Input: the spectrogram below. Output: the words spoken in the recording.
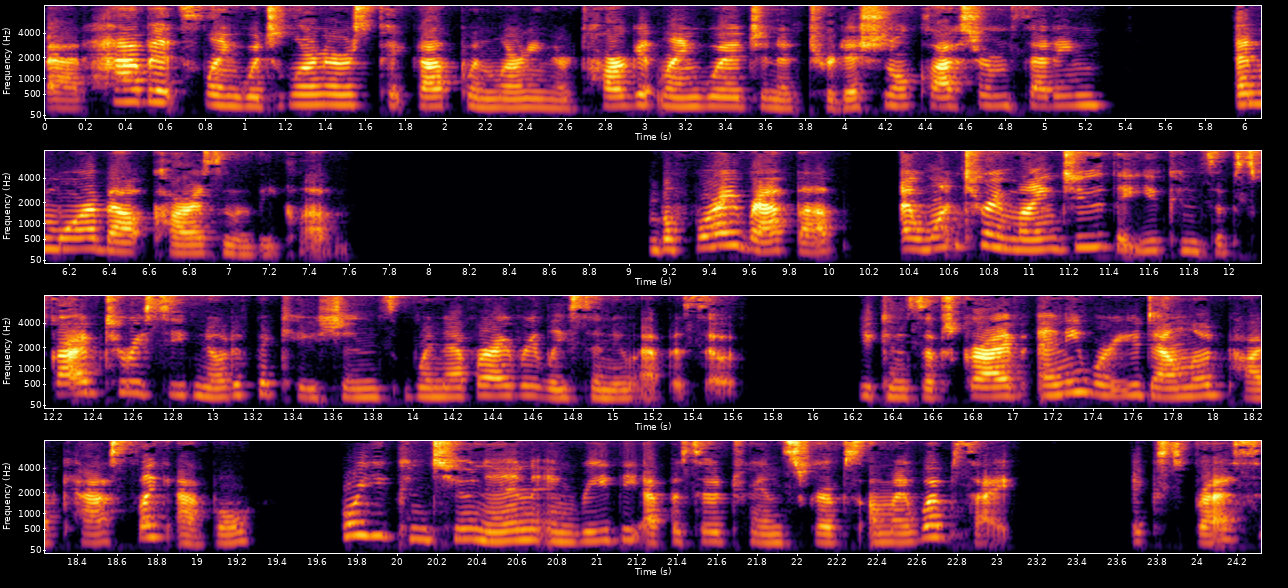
bad habits language learners pick up when learning their target language in a traditional classroom setting, and more about Kara's Movie Club. Before I wrap up, I want to remind you that you can subscribe to receive notifications whenever I release a new episode. You can subscribe anywhere you download podcasts like Apple, or you can tune in and read the episode transcripts on my website, express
